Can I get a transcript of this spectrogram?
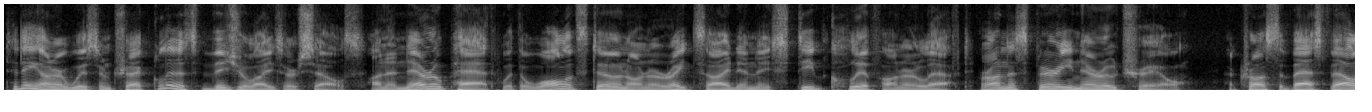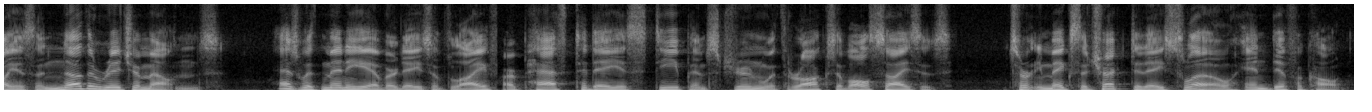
Today on our wisdom trek, let us visualize ourselves on a narrow path with a wall of stone on our right side and a steep cliff on our left. We're on this very narrow trail. Across the vast valley is another ridge of mountains. As with many of our days of life, our path today is steep and strewn with rocks of all sizes. It certainly makes the trek today slow and difficult.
